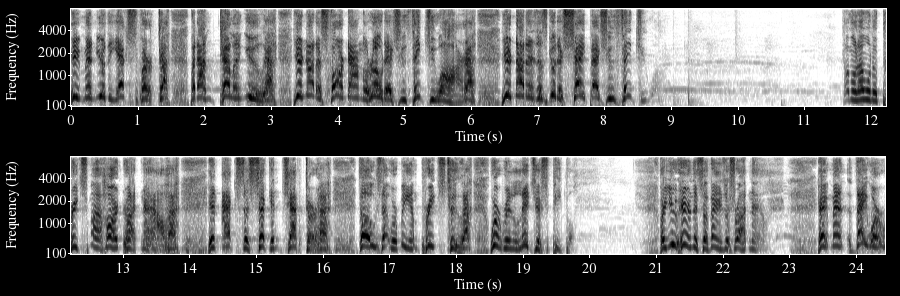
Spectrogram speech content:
amen, you're the expert. But I'm telling you, you're not as far down the road as you think you are. You're not in as good a shape as you think you are. Come on, I want to preach my heart right now. In Acts, the second chapter, those that were being preached to were religious people. Are you hearing this evangelist right now? Amen. They were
